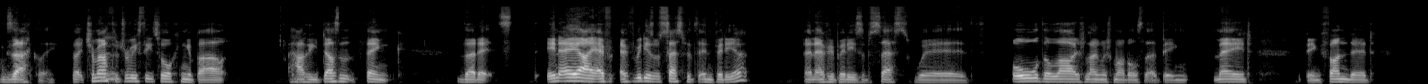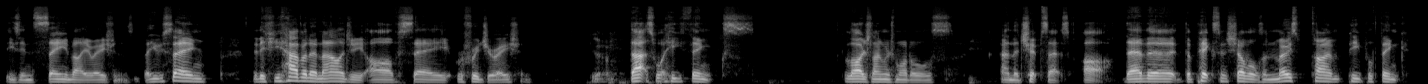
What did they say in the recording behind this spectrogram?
exactly, but Chamath yeah. was recently talking about how he doesn't think that it's in AI. Everybody's obsessed with NVIDIA and everybody's obsessed with all the large language models that are being made, being funded, these insane valuations. But he was saying that if you have an analogy of, say, refrigeration, yeah, that's what he thinks large language models and the chipsets are. They're the the picks and shovels, and most time people think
